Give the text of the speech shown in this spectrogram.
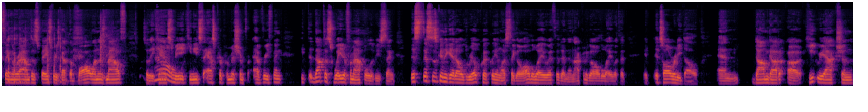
thing around his face where he's got the ball in his mouth so that he can't No. speak. He needs to ask her permission for everything. He, not this waiter from Apple Applebee's thing. This this is going to get old real quickly unless they go all the way with it, and they're not going to go all the way with it. it it's already dull. And Dom got a heat reaction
